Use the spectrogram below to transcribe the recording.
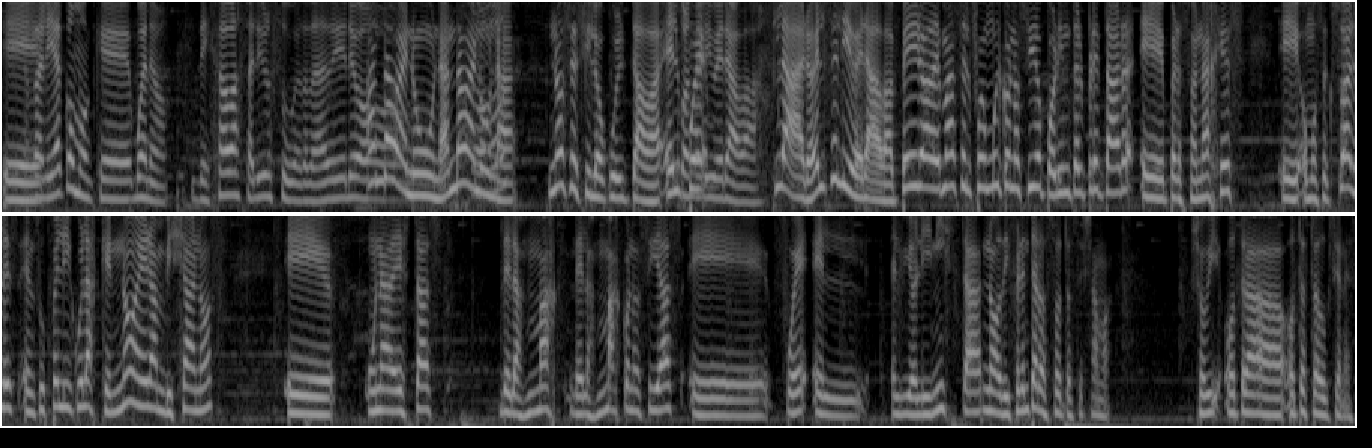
eh, En realidad como que, bueno, dejaba salir su verdadero... andaba en una, andaba en una. No sé si lo ocultaba. Él cuando fue liberaba. Claro, él se liberaba, pero además él fue muy conocido por interpretar eh, personajes eh, homosexuales en sus películas que no eran villanos. Una de estas, de las más, de las más conocidas, fue el, el violinista, no, diferente a los otros se llama. Yo vi otra, otras traducciones.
